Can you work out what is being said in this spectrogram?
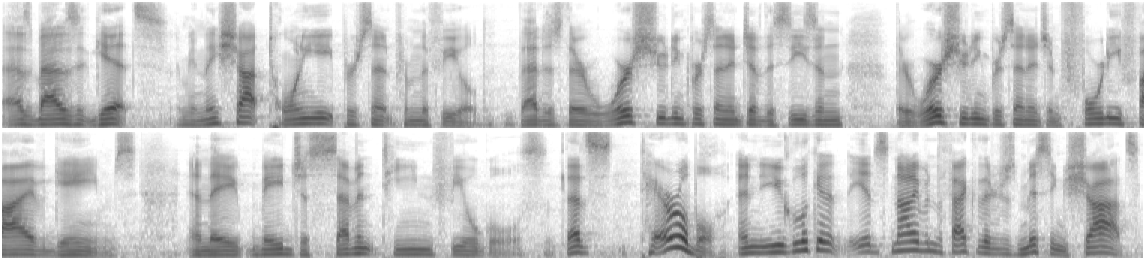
as bad as it gets. I mean, they shot 28% from the field. That is their worst shooting percentage of the season. Their worst shooting percentage in 45 games, and they made just 17 field goals. That's terrible. And you look at it; it's not even the fact that they're just missing shots.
